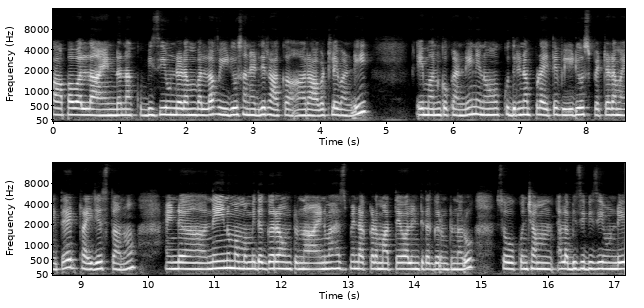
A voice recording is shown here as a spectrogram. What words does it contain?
పాప వల్ల అండ్ నాకు బిజీ ఉండడం వల్ల వీడియోస్ అనేది రాక రావట్లేవండి. ఏమనుకోకండి. నేను కుదిరినప్పుడు అయితే వీడియోస్ పెట్టడం అయితే ట్రై చేస్తాను. అండ్ నేను మా మమ్మీ దగ్గర ఉంటున్నా అండ్ మా హస్బెండ్ అక్కడ మా అత్తయ్య వాళ్ళ ఇంటి దగ్గర ఉంటున్నారు. సో కొంచెం అలా బిజీ బిజీ ఉండి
